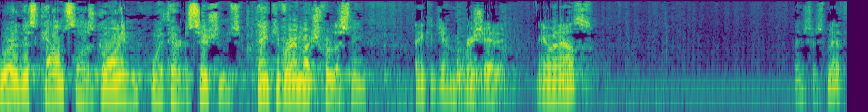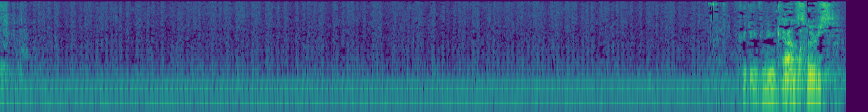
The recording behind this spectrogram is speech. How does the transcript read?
where this council is going with their decisions. Thank you very much for listening. Thank you, Jim, appreciate it. Anyone else? Mr. Smith? Good evening, councilors.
